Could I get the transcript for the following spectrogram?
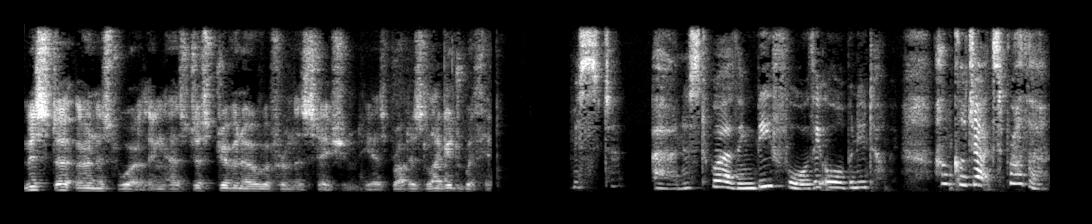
Mr. Ernest Worthing has just driven over from the station. He has brought his luggage with him. Mr. Ernest Worthing before the Albany time. Uncle Jack's brother.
